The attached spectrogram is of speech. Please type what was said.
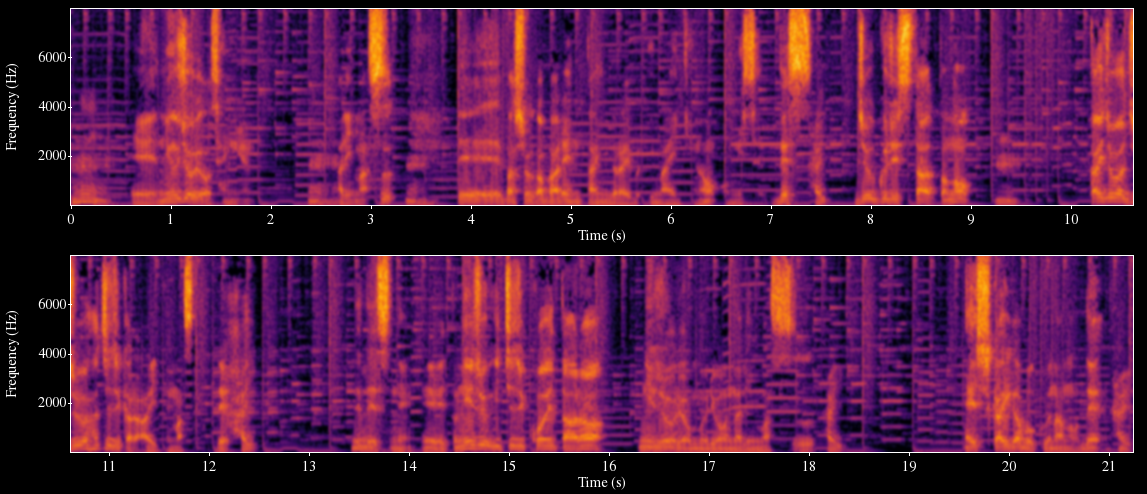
うん。えー、入場料1000円。あります。うん、で、場所がバレンタインドライブ今池のお店です。はい。19時スタートの、うん、会場は18時から空いてますので、はい。でですね、えっ、ー、と、21時超えたら入場料無料になります。はい。えー、司会が僕なので、はい。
